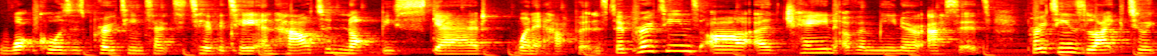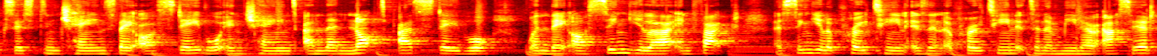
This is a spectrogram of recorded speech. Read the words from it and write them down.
what causes protein sensitivity and how to not be scared when it happens. So proteins are a chain of amino acids. Proteins like to exist in chains. They are stable in chains and they're not as stable when they are singular. In fact, a singular protein isn't a protein, it's an amino acid.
